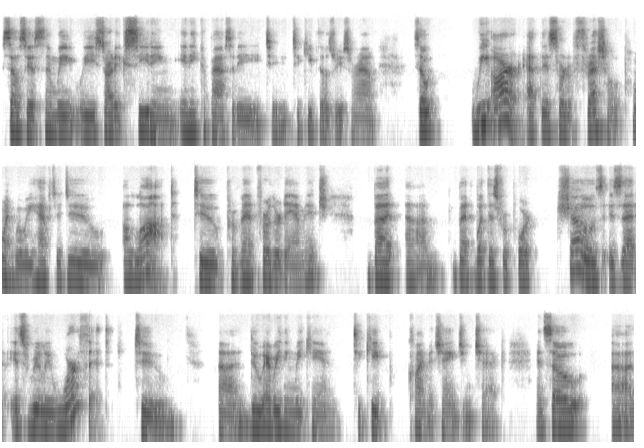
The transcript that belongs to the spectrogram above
Celsius, then we, we start exceeding any capacity to, to keep those reefs around. So we are at this sort of threshold point where we have to do a lot to prevent further damage. But, um, but what this report shows is that it's really worth it to uh, do everything we can to keep climate change in check. And so uh,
